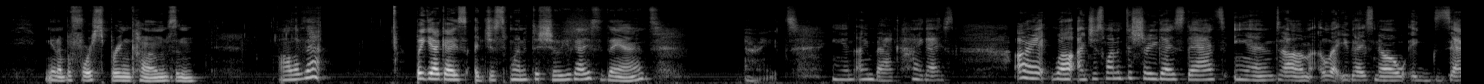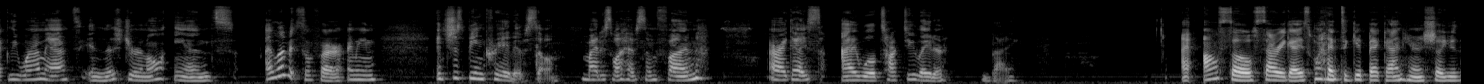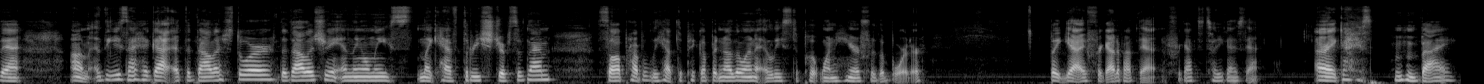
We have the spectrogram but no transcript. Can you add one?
you know, before spring comes and all of that. But yeah, guys, I just wanted to show you guys that. All right, and I'm back. Hi, guys. All right, well, I just wanted to show you guys that and um, let you guys know exactly where I'm at in this journal. And I love it so far. I mean, it's just being creative, so might as well have some fun. All right, guys, I will talk to you later. Bye. I also, sorry guys, wanted to get back on here and show you that um, these I had got at the dollar store, the Dollar Tree, and they only like have three strips of them. So I'll probably have to pick up another one, at least to put one here for the border. But yeah, I forgot about that. Forgot to tell you guys that. All right, guys. Bye.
